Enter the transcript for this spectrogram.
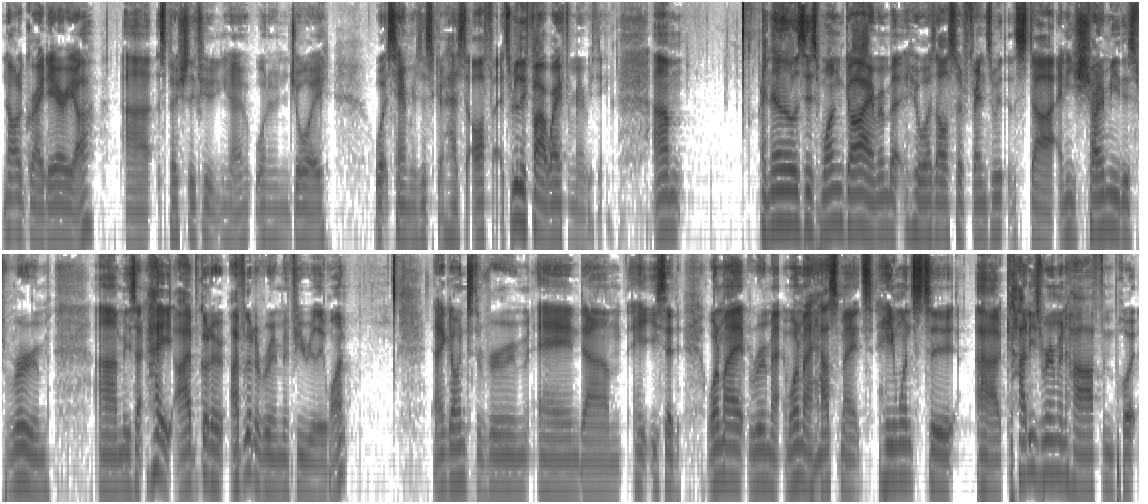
not a great area. Uh, especially if you you know want to enjoy what San Francisco has to offer. It's really far away from everything. Um, and then there was this one guy I remember who I was also friends with at the start, and he showed me this room. Um, he's like, "Hey, I've got a I've got a room if you really want." And I go into the room, and um, he, he, said one of my room one of my housemates he wants to uh, cut his room in half and put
